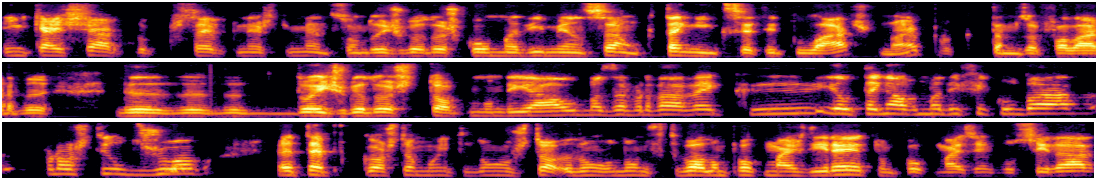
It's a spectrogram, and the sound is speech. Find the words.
encaixar, porque percebe que neste momento são dois jogadores com uma dimensão que têm que ser titulares, não é? Porque estamos a falar de, de, de, de dois jogadores de top mundial, mas a verdade é que ele tem alguma dificuldade para o estilo de jogo até porque gosta muito de um, de, um, de um, futebol um pouco mais direto, um pouco mais em velocidade,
